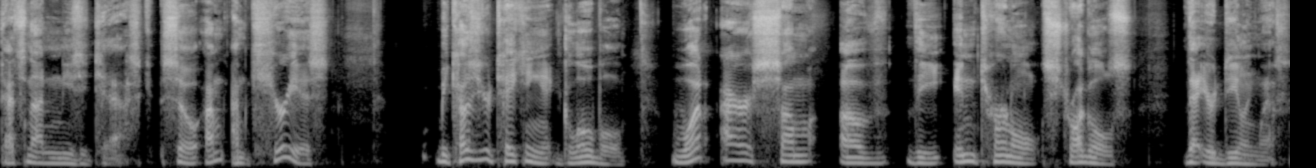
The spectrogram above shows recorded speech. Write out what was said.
that's not an easy task. So I'm I'm curious because you're taking it global, what are some of the internal struggles that you're dealing with?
